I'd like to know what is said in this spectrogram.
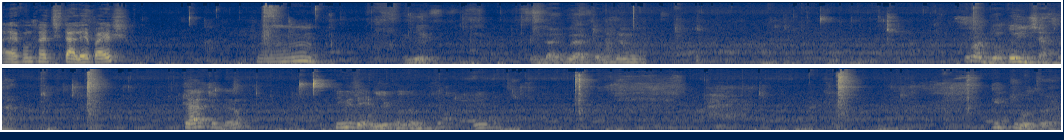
আর এখন খাচ্ছি তালের পায়েস। হুম। এই যে এই গাড়িগুলো একটা মধ্যে। তোমার যত ইচ্ছা তো টিভিতে কিচ্ছু না।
